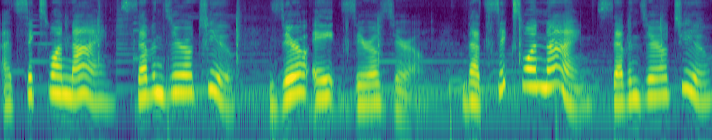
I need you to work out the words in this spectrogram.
at 619 702 0800. That's 619 702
